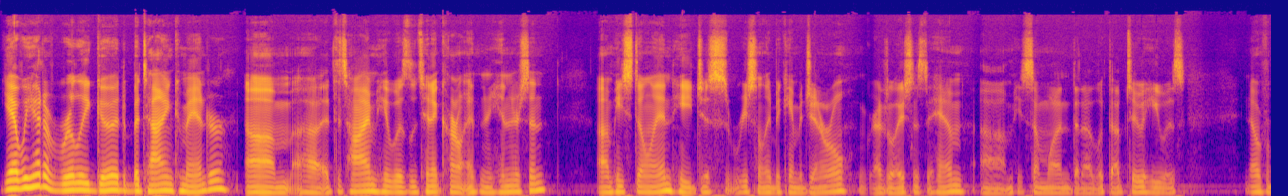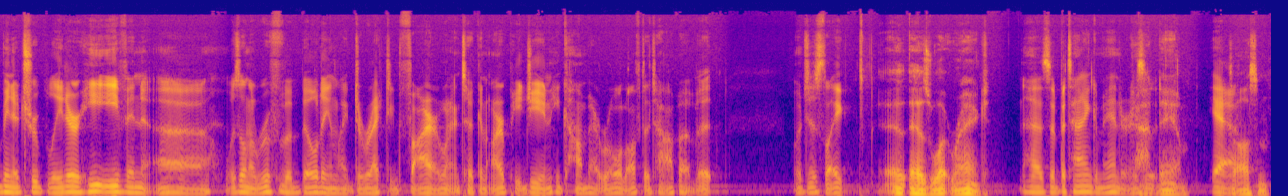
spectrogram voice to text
Yeah, we had a really good battalion commander. Um, uh, at the time, he was Lieutenant Colonel Anthony Henderson. Um, he's still in. He just recently became a general. Congratulations to him. Um, he's someone that I looked up to. He was known for being a troop leader. He even uh, was on the roof of a building, like directing fire when it took an RPG, and he combat rolled off the top of it, which is like As, as what rank? as a battalion commander. God damn. Yeah. That's awesome.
